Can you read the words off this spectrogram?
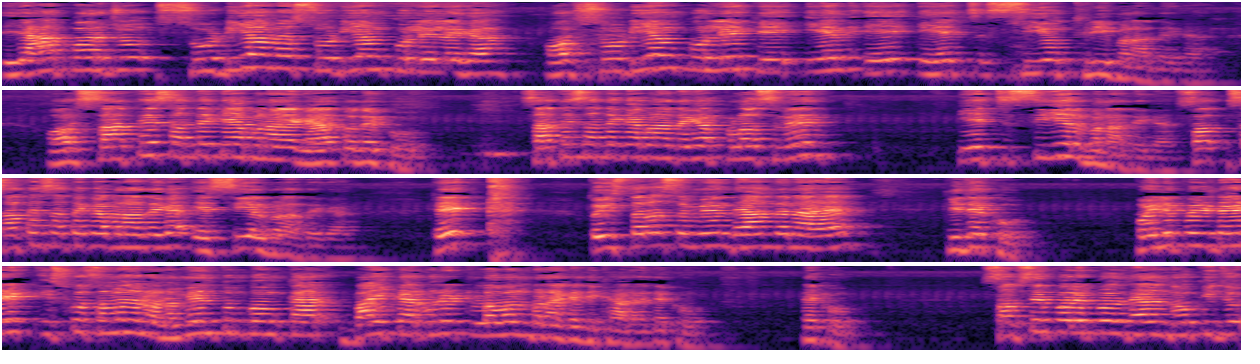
यहाँ पर जो सोडियम है सोडियम को ले लेगा और सोडियम को लेके NaHCO3 बना देगा। और साथे साथे क्या बनाएगा? तो देखो साथे साथे क्या बना देगा? प्लस में HCl बना देगा। साथे साथे क्या बना देगा? HCl बना देगा। ठीक? तो इस तरह से मेन ध्यान देना है कि देखो पहले पहले डायरेक्ट इसको समझ लो ना। मेन तुमको हम कार, बाइकार्बोनेट लवण बना के दिखा रहे हैं। देखो देखो। सबसे पहले पहले ध्यान दो कि जो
